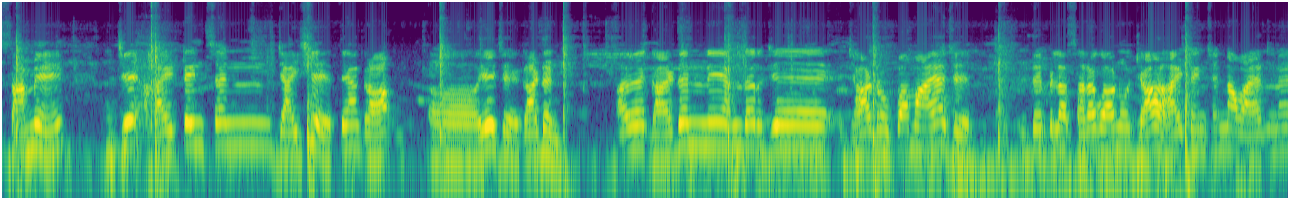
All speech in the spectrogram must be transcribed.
સામે જે હાઈટેન્શન જાય છે ત્યાં ગ્રા એ છે ગાર્ડન હવે ગાર્ડનની અંદર જે ઝાડ રોપવામાં આવ્યા છે તે પેલા સરગવાનું ઝાડ હાઈ ટેન્શનના વાયરને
